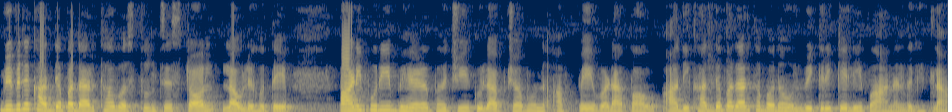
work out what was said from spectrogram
विविध खाद्यपदार्थ वस्तूंचे स्टॉल लावले होते. पाणीपुरी भेळ भजी गुलाबजामुन आप्पे वडापाव आदी खाद्यपदार्थ बनवून विक्री केली व आनंद घेतला.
